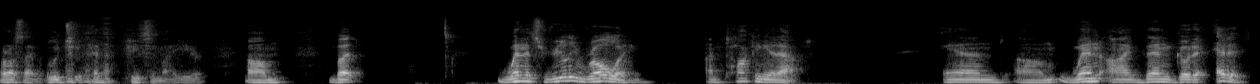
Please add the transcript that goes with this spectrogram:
or else I have a Bluetooth headpiece in my ear. Um, but when it's really rolling, I'm talking it out. And um, when I then go to edit,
